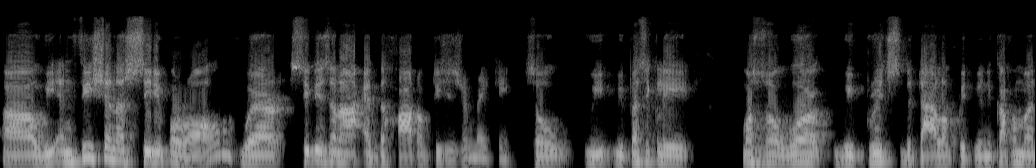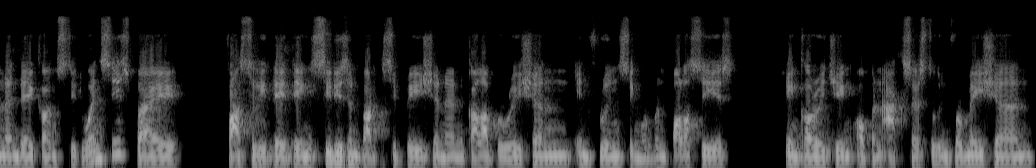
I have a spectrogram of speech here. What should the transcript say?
Uh, we envision a city for all where citizens are at the heart of decision making. So we, we basically most of our work, we bridge the dialogue between the government and their constituencies by facilitating citizen participation and collaboration, influencing urban policies, encouraging open access to information,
